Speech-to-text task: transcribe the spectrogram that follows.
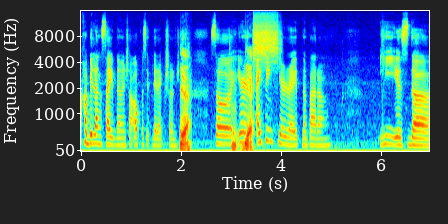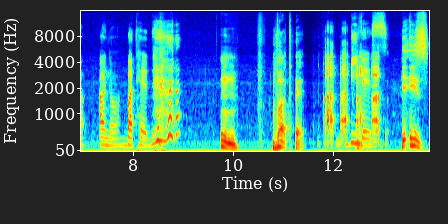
kabilang side naman siya, opposite direction siya. Yeah. So, you're, Yes. I think you're right na parang, he is the, ano, butthead. Mm. Butthead. Beavis. He is.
